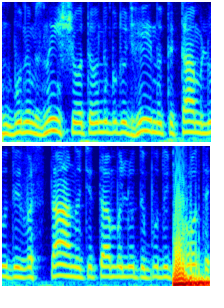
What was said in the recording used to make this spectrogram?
будемо знищувати, вони будуть гинути, там люди восстануть, і там люди будуть проти.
